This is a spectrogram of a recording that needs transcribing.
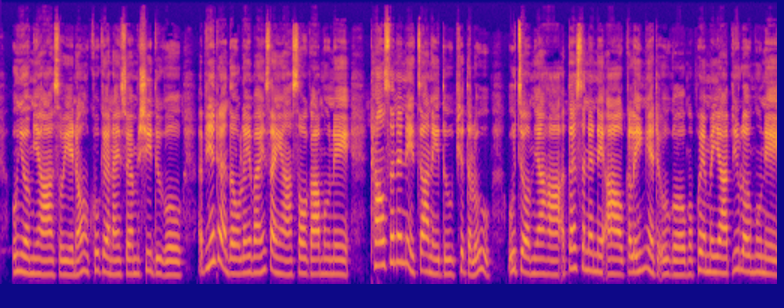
။ဦးညိုမြဟာဆိုရင်တော့ခုခံနိုင်စွမ်းမရှိသူကိုအပြင်းထန်ဆုံးလိမ်ပိုင်းဆိုင်ရာစော်ကားမှုနဲ့ထောင်စနစ်နဲ့ကြာနေသူဖြစ်တယ်လို့ဦးကျော်မြဟာအသက်၁၂နှစ်အောက်ကလေးငယ်တဦးကိုမဖွေမရပြုလုပ်မှုနဲ့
